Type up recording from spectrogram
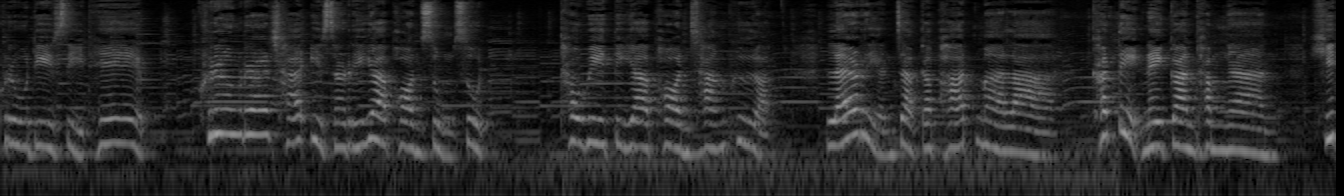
ครูดีสีเทพ เครื่องราชอิสริยาภรณ์สูงสุด ทวีติยาพรณ์ช้างเผือก และเหรียญจากกรพรรดิมาลา คติในการทำงาน คิด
